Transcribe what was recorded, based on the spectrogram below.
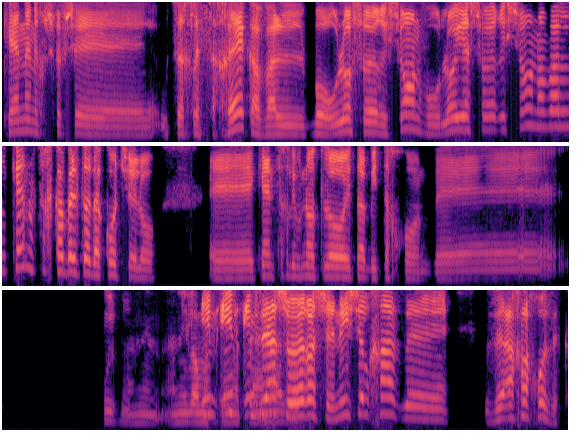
כן, אני חושב שהוא צריך לשחק, אבל בוא, הוא לא שוער ראשון, והוא לא יהיה שוער ראשון, אבל כן, הוא צריך לקבל את הדקות שלו. אה, כן, צריך לבנות לו את הביטחון. ו... אני, אני לא מסכים. אם, אם זה השוער השני שלך, זה, זה אחלה חוזק.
